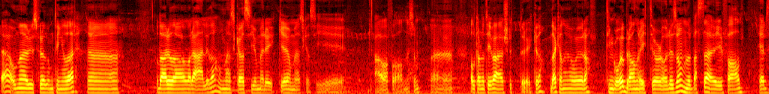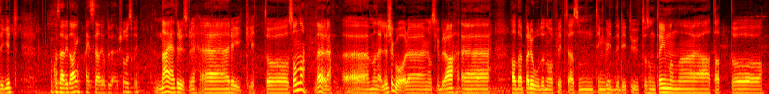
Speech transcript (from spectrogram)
ja, om jeg er rusfri og de tinga der. Og da er jo da å være ærlig, da. Om jeg skal si om jeg røyker, om jeg skal si ja, hva faen, liksom. Alternativet er å slutte å røyke, da. Det kan jeg jo gjøre. Ting går jo bra når jeg ikke gjør det, liksom. Det beste er å gi faen. Helt sikkert. Hvordan er det i dag? Jeg ser jo at du er jo ikke rusfri. Nei, jeg er ikke rusfri. Jeg røyker litt og sånn, da. Det gjør jeg. Men ellers så går det ganske bra. Jeg hadde en periode nå for litt siden som ting glidde litt ut og sånne ting, men jeg har tatt og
